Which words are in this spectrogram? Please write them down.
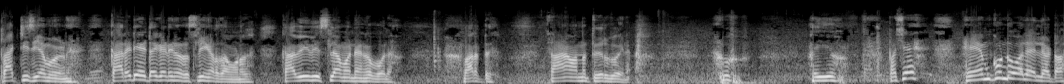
പ്രാക്ടീസ് ചെയ്യാൻ പോവാണ്. കരടി ആയിട്ടൊക്കെയാണ് റെസ്ലിംഗ് നടത്താൻ പോണത്. കബീബ് ഇസ്ലാം എന്നൊക്കെ പോലെ. വരട്ട്. സാധനം വന്ന് തീർക്കും അതിന്. അയ്യോ. പക്ഷേ ഹേംകുണ്ട് പോലെ അല്ല കേട്ടോ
